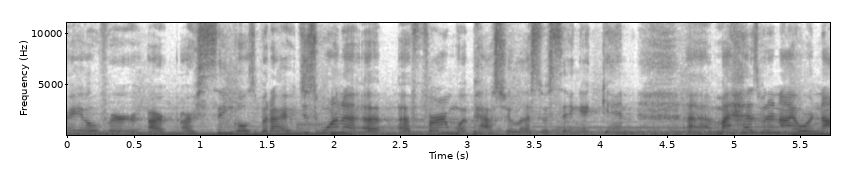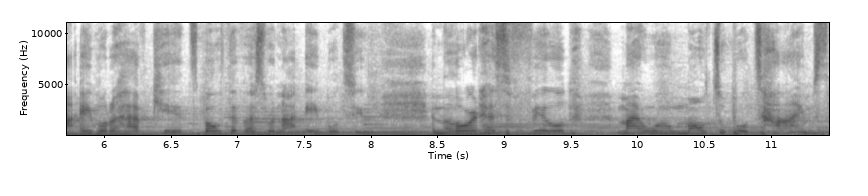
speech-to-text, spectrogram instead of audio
Pray over our, our, singles, but I just want to uh, affirm what Pastor Les was saying again. Uh, my husband and I were not able to have kids. Both of us were not able to. And the Lord has filled my womb multiple times,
